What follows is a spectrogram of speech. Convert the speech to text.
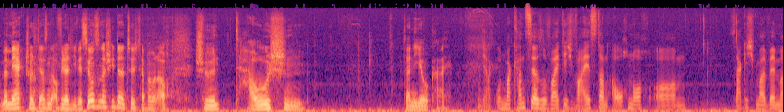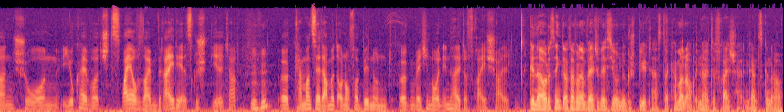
man merkt schon, da sind auch wieder die Versionsunterschiede. Natürlich kann man auch schön tauschen. Seine Yokai. Ja, und man kann es ja, soweit ich weiß, dann auch noch ähm, sag ich mal, wenn man schon Yokai Watch 2 auf seinem 3DS gespielt hat, mhm. äh, kann man es ja damit auch noch verbinden und irgendwelche neuen Inhalte freischalten. Genau, das hängt auch davon ab, welche Version du gespielt hast. Da kann man auch Inhalte freischalten, ganz genau.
